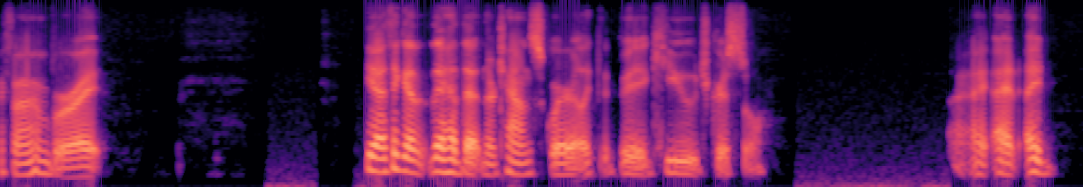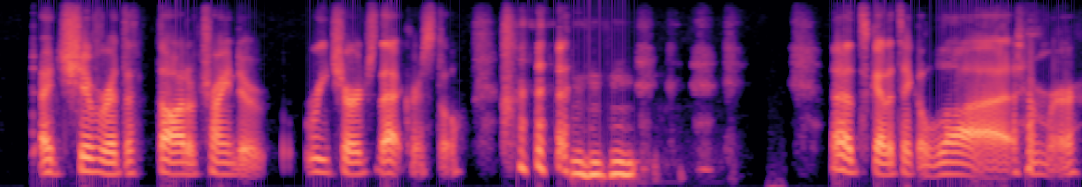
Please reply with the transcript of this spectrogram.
if I remember right. Yeah, I think they had that in their town square, like the big, huge crystal. I, I, I'd, I'd shiver at the thought of trying to recharge that crystal. That's got to take a lot of myrrh.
